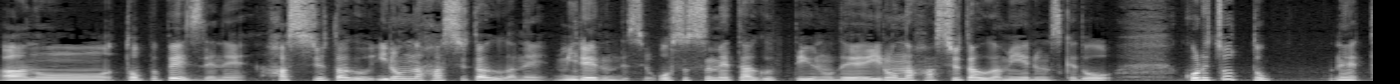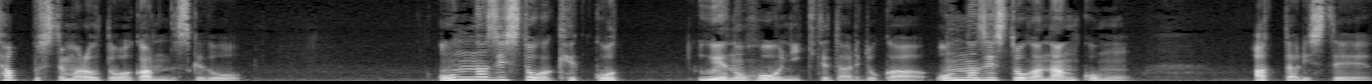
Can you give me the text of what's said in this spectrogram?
あの、トップページでね、ハッシュタグ、いろんなハッシュタグがね、見れるんですよ。おすすめタグっていうので、いろんなハッシュタグが見えるんですけど、これちょっとね、タップしてもらうとわかるんですけど、同じ人が結構上の方に来てたりとか、同じ人が何個もあったりして、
